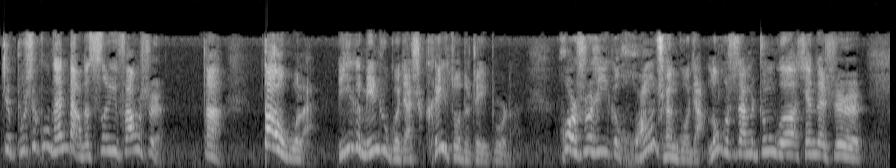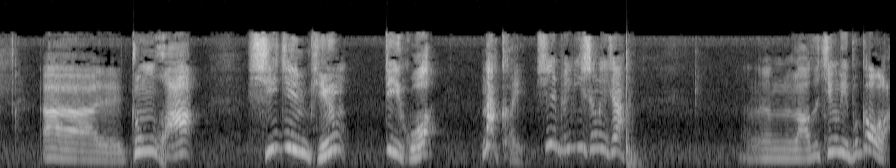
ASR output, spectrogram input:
这不是共产党的思维方式啊！倒过来，一个民主国家是可以做到这一步的，或者说是一个皇权国家。如果是咱们中国现在是，呃，中华习近平帝国，那可以。习近平一声令下，嗯，老子精力不够了，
